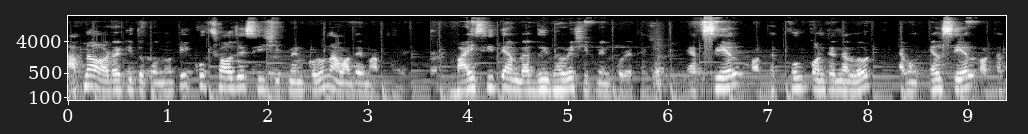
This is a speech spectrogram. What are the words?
আপনার অর্ডারকৃত পণ্যটি খুব সহজে সি শিপমেন্ট করুন আমাদের মাধ্যমে। বাই সিতে আমরা দুইভাবে শিপমেন্ট করে থাকি। এফসিএল অর্থাৎ ফুল কন্টেনার লোড এবং এলসিএল অর্থাৎ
